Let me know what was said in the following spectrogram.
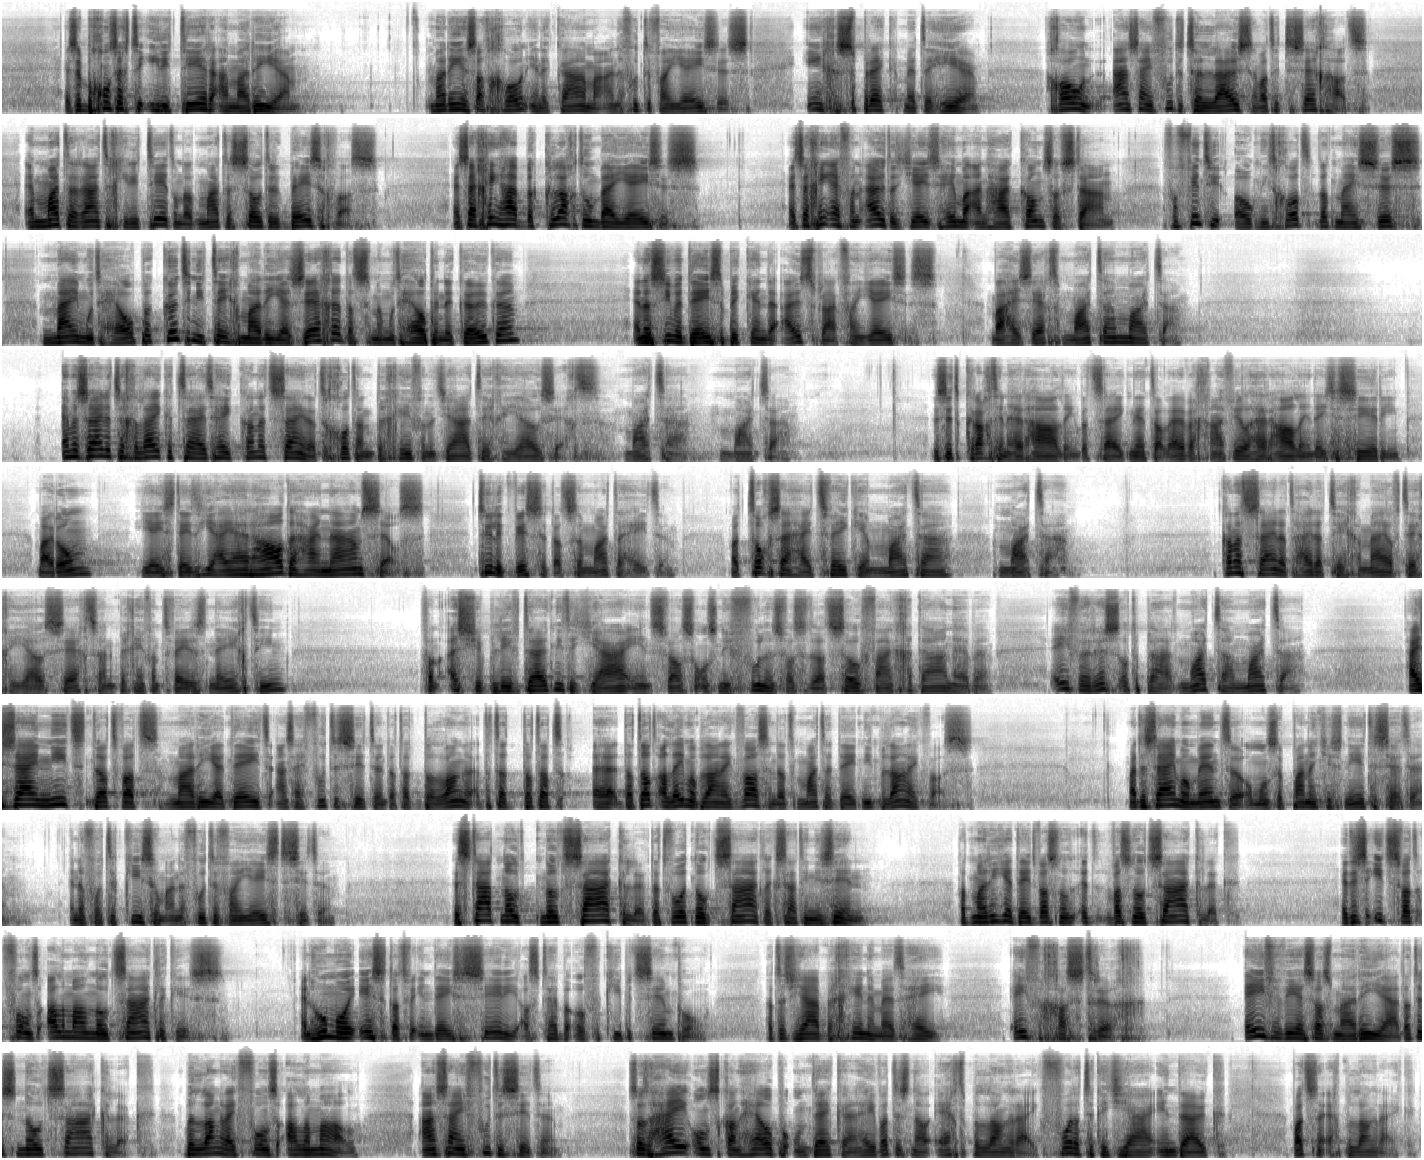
En ze begon zich te irriteren aan Maria. Maria zat gewoon in de kamer aan de voeten van Jezus, in gesprek met de Heer. Gewoon aan zijn voeten te luisteren wat hij te zeggen had. En Martha raakte geïrriteerd omdat Martha zo druk bezig was. En zij ging haar beklag doen bij Jezus. En zij ging ervan uit dat Jezus helemaal aan haar kant zou staan. Van, vindt u ook niet, God, dat mijn zus mij moet helpen? Kunt u niet tegen Maria zeggen dat ze me moet helpen in de keuken? En dan zien we deze bekende uitspraak van Jezus, waar hij zegt, Martha, Martha. En we zeiden tegelijkertijd, hey, kan het zijn dat God aan het begin van het jaar tegen jou zegt, Martha, Martha. Er zit kracht in herhaling, dat zei ik net al, hè? we gaan veel herhalen in deze serie. Waarom? Jezus deed, hij herhaalde haar naam zelfs. Tuurlijk wist ze dat ze Martha heette, maar toch zei hij twee keer Martha, Martha. Kan het zijn dat hij dat tegen mij of tegen jou zegt, aan het begin van 2019? Van alsjeblieft, duik niet het jaar in zoals we ons nu voelen, zoals we dat zo vaak gedaan hebben. Even rust op de plaat. Martha, Martha. Hij zei niet dat wat Maria deed aan zijn voeten zitten, dat dat, belangrijk, dat, dat, dat, dat, uh, dat dat alleen maar belangrijk was en dat Martha deed niet belangrijk was. Maar er zijn momenten om onze pannetjes neer te zetten en ervoor te kiezen om aan de voeten van Jezus te zitten. Er staat nood, noodzakelijk, dat woord noodzakelijk staat in die zin. Wat Maria deed was noodzakelijk. Het is iets wat voor ons allemaal noodzakelijk is. En hoe mooi is het dat we in deze serie, als we het hebben over Keep It Simple, dat we het jaar beginnen met, hey, even gas terug. Even weer zoals Maria, dat is noodzakelijk. Belangrijk voor ons allemaal. Aan zijn voeten zitten. Zodat hij ons kan helpen ontdekken, hey, wat is nou echt belangrijk? Voordat ik het jaar induik, wat is nou echt belangrijk?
